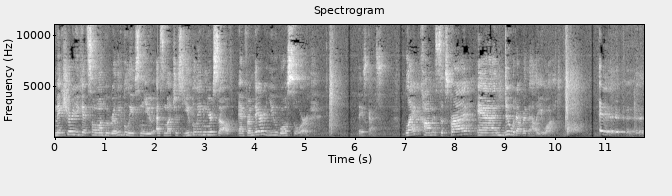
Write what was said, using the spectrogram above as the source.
Make sure you get someone who really believes in you as much as you believe in yourself, and from there you will soar. Thanks, guys. Like, comment, subscribe, and do whatever the hell you want. Eh,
